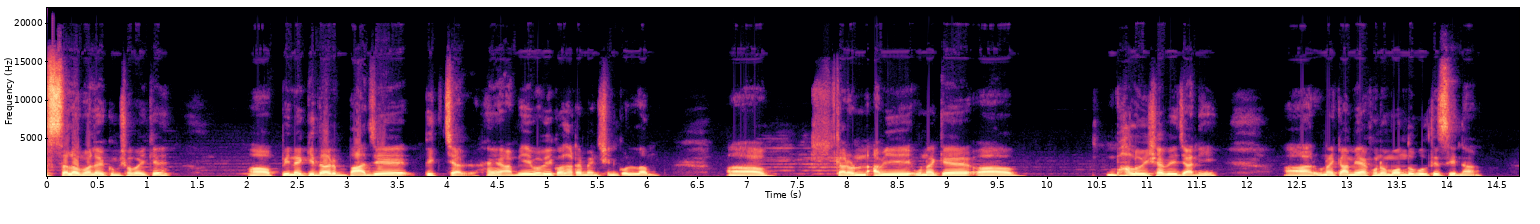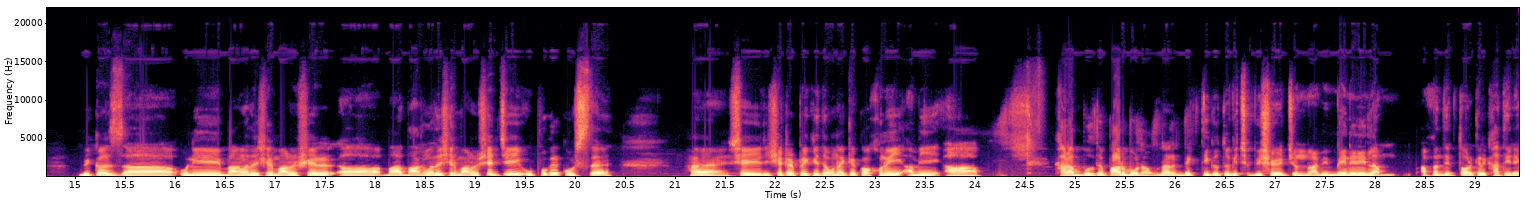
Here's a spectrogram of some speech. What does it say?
আসসালামু আলাইকুম সবাইকে। পিনাকিদার বাজে পিকচার হ্যাঁ আমি এইভাবেই কথাটা মেনশন করলাম। কারণ আমি ওনাকে ভালো হিসাবে জানি। আর ওনাকে আমি এখনও মন্দ বলতেছি না। বিকজ উনি বাংলাদেশের মানুষের বা বাংলাদেশের মানুষের যেই উপকার করছে হ্যাঁ সেই, সেটার প্রেক্ষিতে ওনাকে কখনোই আমি খারাপ বলতে পারব না। ওনার ব্যক্তিগত কিছু বিষয়ের জন্য। আমি মেনে নিলাম আপনাদের তর্কের খাতিরে।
